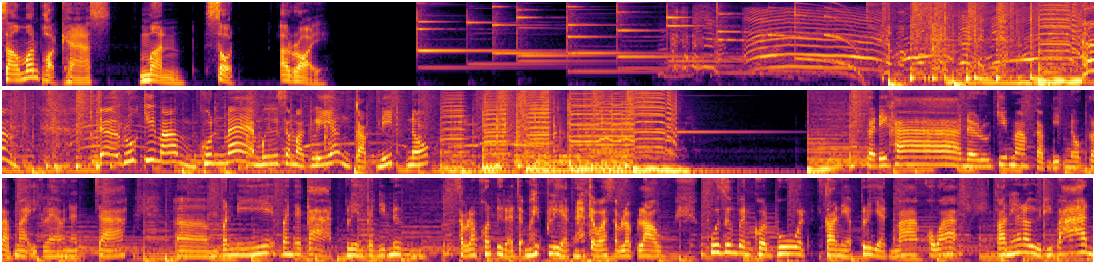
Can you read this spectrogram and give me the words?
s a l ม o n PODCAST มัน สด อร่อยเดอะรุกี้มัมคุณแม่มือสมัครเลี้ยงกับนิดนก สวัสดีค่ะเดอะรุกี้มัมกับนิดนกกลับมาอีกแล้วนะจ๊ะ เอ่อวันนี้บรรยากาศเปลี่ยนไปนิดนึง สำหรับคนอื่นอาจจะไม่เปลี่ยนนะแต่ว่าสำหรับเราผู้ซึ่งเป็นคนพูดตอนนี้เปลี่ยนมาก เพราะว่าตอนนี้เราอยู่ที่บ้าน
